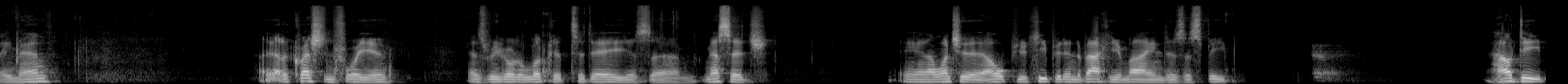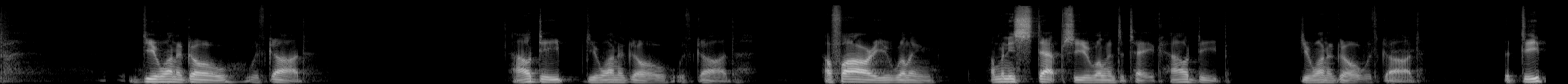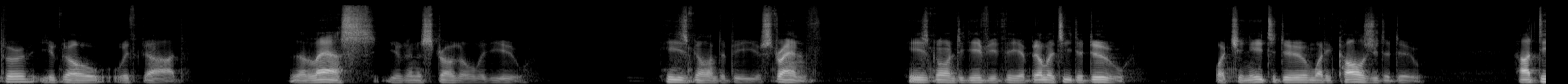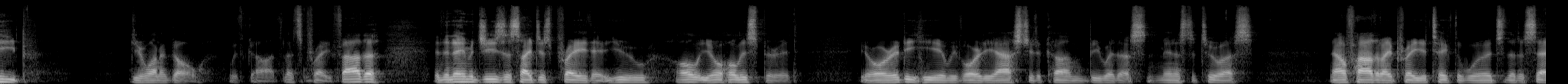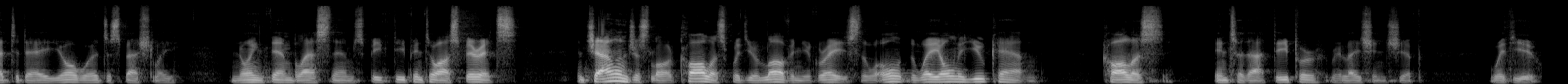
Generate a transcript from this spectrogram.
Amen. I got a question for you as we go to look at today's um, message. And I want you to, I hope you keep it in the back of your mind as I speak. How deep do you want to go with God? How deep do you want to go with God? How far are you willing? How many steps are you willing to take? How deep do you want to go with God? The deeper you go with God, the less you're going to struggle with you. He's going to be your strength. He's going to give you the ability to do what you need to do and what He calls you to do. How deep do you want to go with God? Let's pray. Father, in the name of Jesus, I just pray that you, your Holy Spirit, you're already here. We've already asked you to come, be with us, and minister to us. Now, Father, I pray you take the words that are said today, your words especially, anoint them, bless them, speak deep into our spirits, and challenge us, Lord. Call us with your love and your grace, the way only you can. Call us into that deeper relationship with you.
